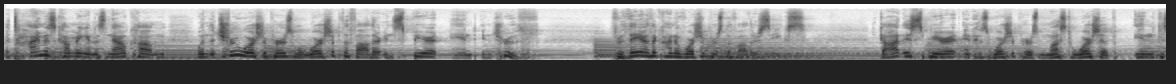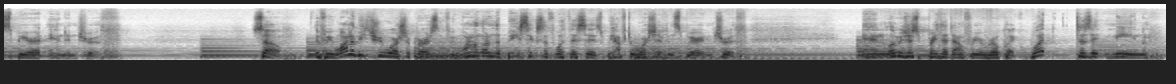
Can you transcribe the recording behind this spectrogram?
A time is coming and has now come when the true worshipers will worship the Father in spirit and in truth. For they are the kind of worshipers the Father seeks. God is spirit, and his worshipers must worship in the spirit and in truth. So, if we want to be true worshipers, if we want to learn the basics of what this is, we have to worship in spirit and truth. And let me just break that down for you real quick. What does it mean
